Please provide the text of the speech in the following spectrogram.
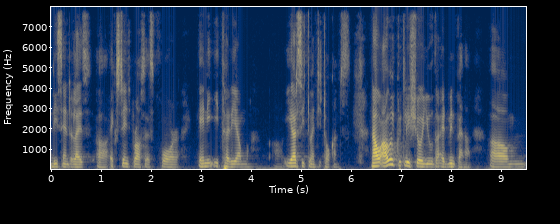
decentralized uh, exchange process for any Ethereum uh, ERC20 tokens. Now I will quickly show you the admin panel. Um,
